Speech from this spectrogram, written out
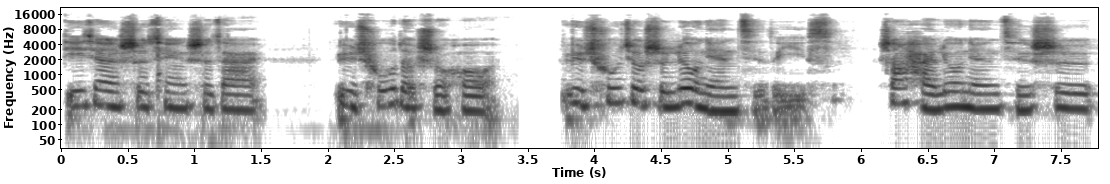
第一件事情是在预初的时候，预初就是六年级的意思。上海六年级是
